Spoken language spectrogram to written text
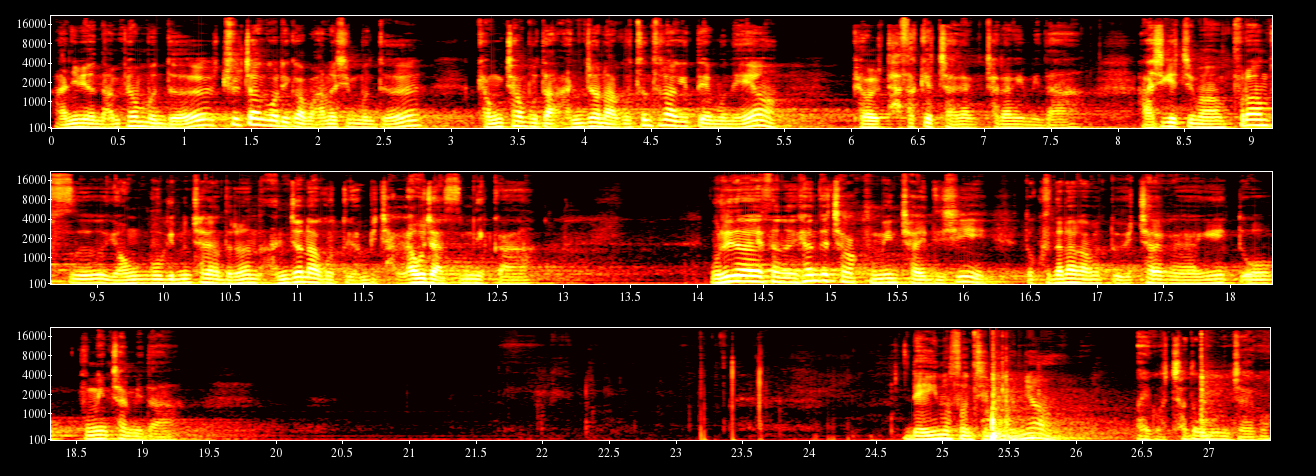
아니면 남편분들 출장 거리가 많으신 분들 경차보다 안전하고 튼튼하기 때문에요. 별 다섯 개 차량 차량입니다. 아시겠지만 프랑스, 영국 이런 차량들은 안전하고 또 연비 잘 나오지 않습니까? 우리나라에서는 현대차가 국민차이듯이 또 그 나라 가면 또이 차량이 또 국민차입니다. 네이노선팀이군요. 아이고 자동문 줄 알고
